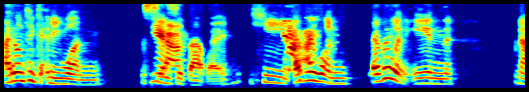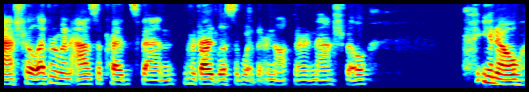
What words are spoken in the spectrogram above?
I don't think anyone sees yeah. it that way. He yeah. everyone everyone in Nashville, everyone as a Preds fan, regardless of whether or not they're in Nashville, you know,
